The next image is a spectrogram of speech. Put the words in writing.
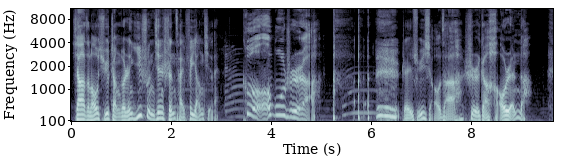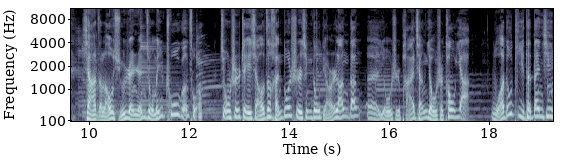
瞎子老许整个人一瞬间神采飞扬起来，可不是啊！这徐小子是个好人呐。瞎子老许认人就没出过错，就是这小子很多事情都吊儿郎当，呃，又是爬墙又是偷鸭，我都替他担心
